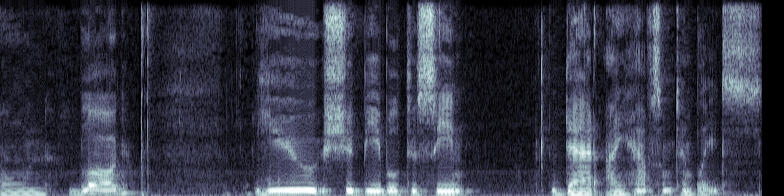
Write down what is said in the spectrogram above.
own blog. You should be able to see that I have some templates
